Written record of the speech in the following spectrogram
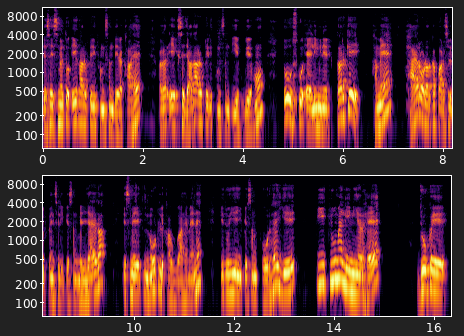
जैसे इसमें तो एक आर्बिटरी फ़ंक्शन दे रखा है, अगर एक से ज़्यादा आर्बिटरी फ़ंक्शन दिए हुए हों तो उसको एलिमिनेट करके हमें हायर ऑर्डर का पार्शियल डिफरेंशियल इक्वेशन मिल जाएगा। इसमें एक नोट लिखा हुआ है मैंने कि जो ये इक्वेशन फोर है, ये पी क्यू में लीनियर है, जो कि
